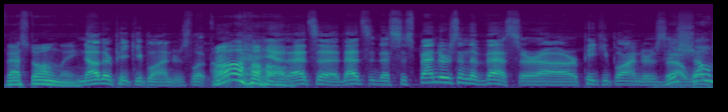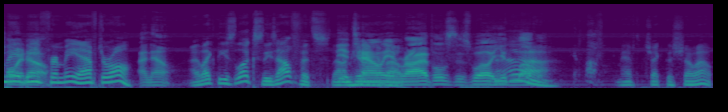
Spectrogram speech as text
vest only? Another Peaky Blinders look. Right there. Oh. yeah, that's a that's the suspenders and the vests are uh, are Peaky Blinders uh, This show may be for me after all. I know I like these looks, these outfits. That the I'm Italian about. rivals as well. You'd love Ah. them. You'd love 'em. I have to check this show out.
